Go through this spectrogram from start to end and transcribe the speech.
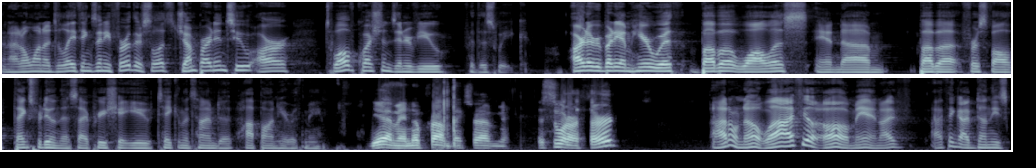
and I don't want to delay things any further, so let's jump right into our 12 questions interview for this week. All right, everybody, I'm here with Bubba Wallace. And um, Bubba, first of all, thanks for doing this. I appreciate you taking the time to hop on here with me. Yeah, man, no problem. Thanks for having me. This is what our third. I don't know. Well, I feel, oh man, I've, I think I've done these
